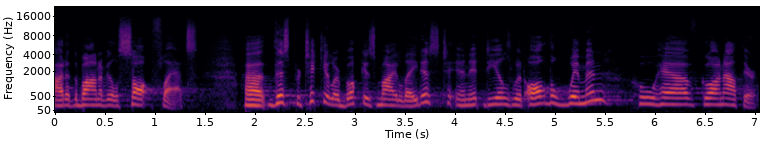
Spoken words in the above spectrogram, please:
out at the Bonneville Salt Flats. Uh, this particular book is my latest, and it deals with all the women who have gone out there.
